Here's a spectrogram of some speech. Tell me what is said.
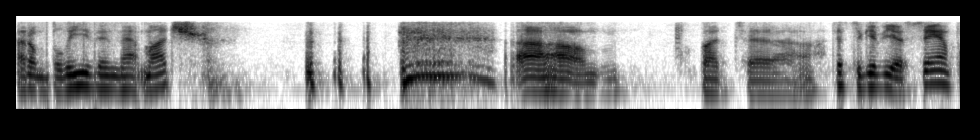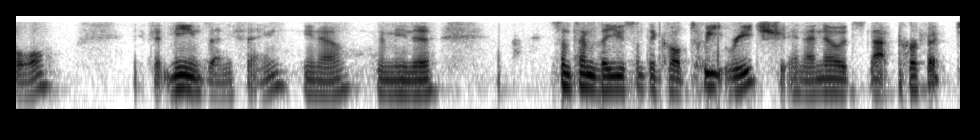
I don't believe in that much. um, but uh, just to give you a sample, if it means anything, you know, I mean, uh, sometimes I use something called TweetReach, and I know it's not perfect,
